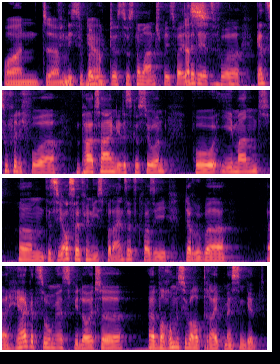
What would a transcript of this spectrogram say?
Und ähm, finde ich super ja, gut, dass du es nochmal ansprichst, weil ich hatte jetzt vor ganz zufällig vor ein paar Tagen die Diskussion, wo jemand, ähm, der sich auch sehr für den E-Sport einsetzt, quasi darüber äh, hergezogen ist, wie Leute, äh, warum es überhaupt Reitmessen gibt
